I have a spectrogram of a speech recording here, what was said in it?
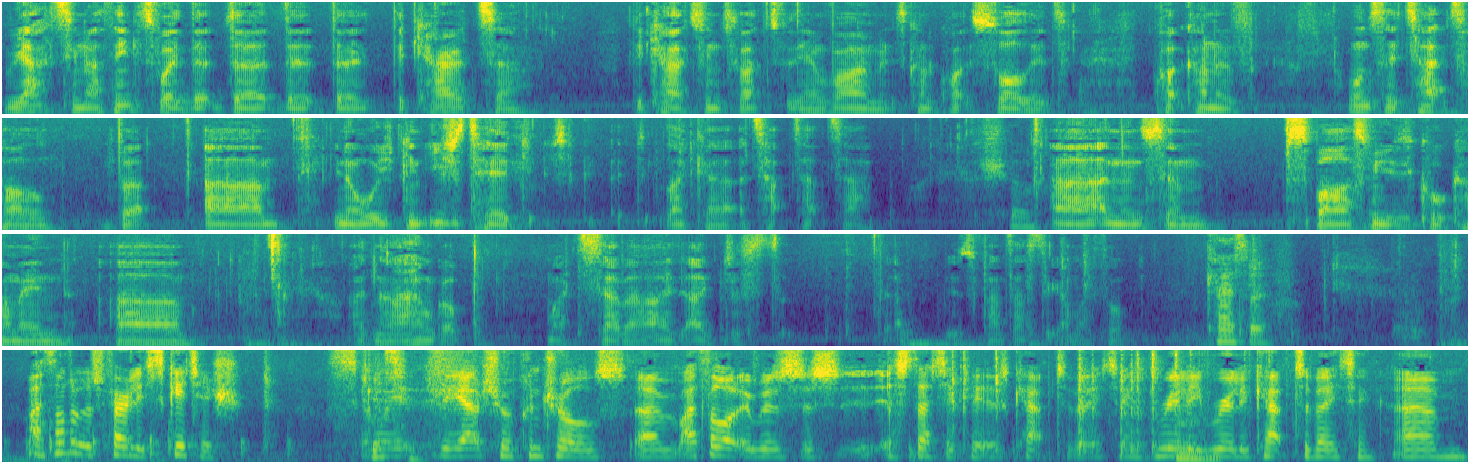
reacting. I think it's the the, the, the, the character the character interacts with the environment. It's kind of quite solid, quite kind of I won't say tactile, but um, you know, you can you just hear like a, a tap tap tap, Sure. uh, and then some sparse music will come in. Um, I don't know. I haven't got much to say about it. I, I just it was fantastic. I thought. Keza, I thought it was fairly skittish. Skittish. the actual controls. Um, I thought it was just aesthetically it was captivating. Really, really captivating. Um,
